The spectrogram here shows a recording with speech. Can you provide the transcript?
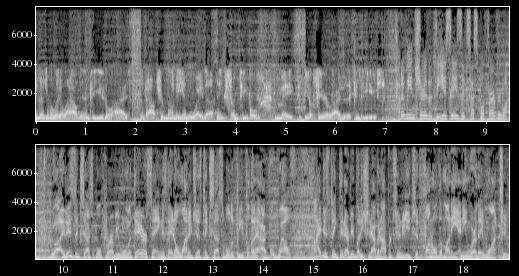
It doesn't really allow them to utilize the voucher money in the way that I think some people may, you know, theorize that it can be used. How do we ensure that the ESA is accessible for everyone? Well, it is accessible for everyone. What they are saying is they don't want it just accessible to people that have wealth. I just think that everybody should have an opportunity to funnel the money anywhere they want to.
